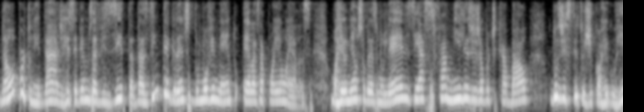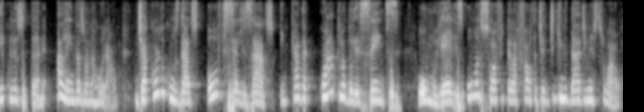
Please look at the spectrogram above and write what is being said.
Na oportunidade, recebemos a visita das integrantes do movimento Elas Apoiam Elas, uma reunião sobre as mulheres e as famílias de Jabuticabal dos distritos de Córrego Rico e Lusitânia, além da zona rural. De acordo com os dados oficializados, em cada quatro adolescentes, ou mulheres, uma sofre pela falta de dignidade menstrual.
